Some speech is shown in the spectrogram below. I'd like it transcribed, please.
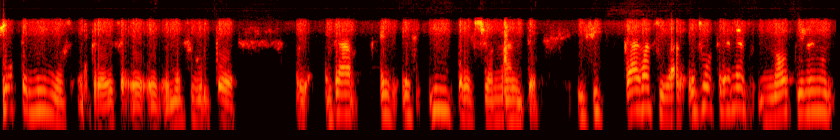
siete niños entre ese, eh, eh, en ese grupo. O sea, es, es impresionante. Y si cada ciudad, esos trenes no tienen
